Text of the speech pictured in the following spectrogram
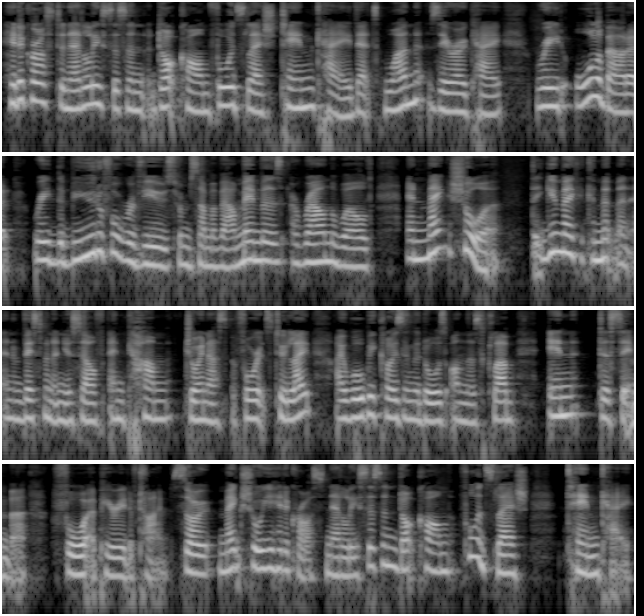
Head across to nataliesisson.com forward slash 10K. That's 10K. Read all about it. Read the beautiful reviews from some of our members around the world and make sure that you make a commitment and investment in yourself and come join us before it's too late. I will be closing the doors on this club in December for a period of time. So make sure you head across nataliesisson.com forward slash 10K.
